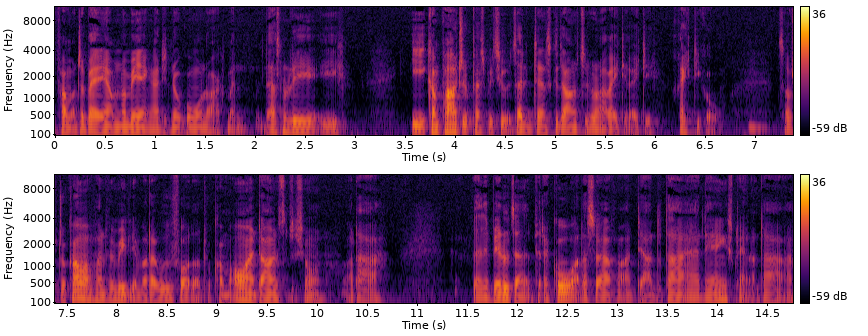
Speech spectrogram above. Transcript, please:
frem og tilbage om normeringer, er de nu gode nok, men lad os nu lige i, i komparativt perspektiv, så er de danske daginstitutioner rigtig, rigtig, rigtig gode. Mm. Så hvis du kommer fra en familie, hvor der er udfordret, du kommer over en daginstitution, og der er hvad det, veluddannede pædagoger, der sørger for, at der, der er læringsplaner, der er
